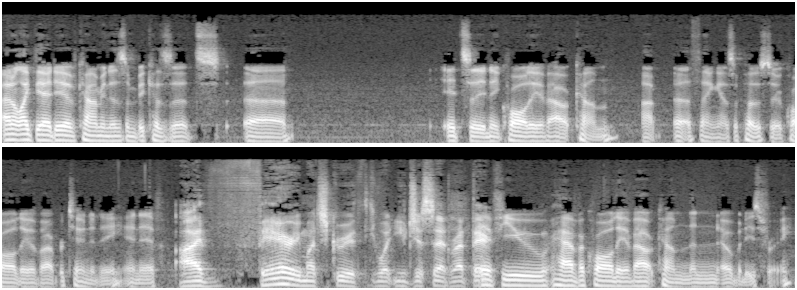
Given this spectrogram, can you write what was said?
I don't like the idea of communism because it's uh, it's an equality of outcome uh, thing as opposed to equality of opportunity. And if I very much agree with what you just said right there. if you have equality of outcome, then nobody's free.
